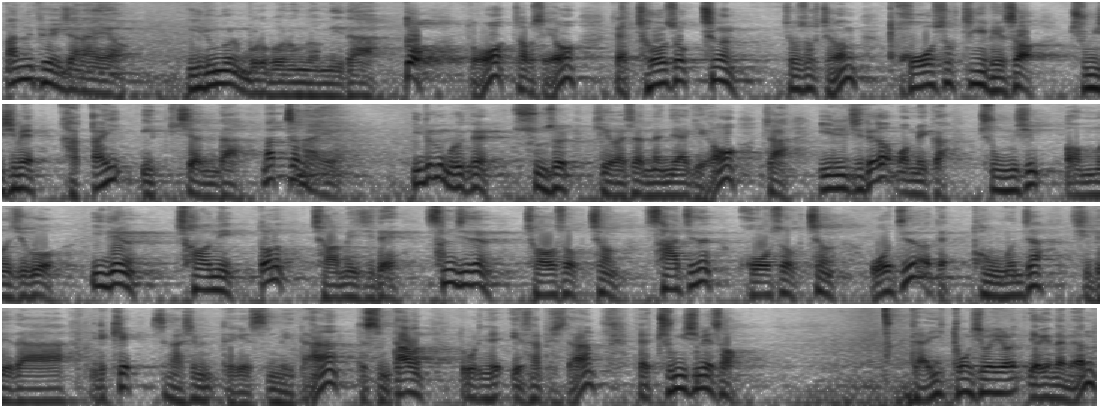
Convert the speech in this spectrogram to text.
맞는 표현이잖아요. 이런 걸 물어보는 겁니다. 또, 또, 잡으세요. 자, 저속층은, 저속층은 고속층에 비해서 중심에 가까이 입지한다. 맞잖아요. 이런 걸때 순서를 기억하지 않는 이야기예요. 자, 일지대가 뭡니까? 중심 업무지구. 이대는 천이 또는 점이지대. 삼지대는 저속층. 사지는 고속층. 오지는 어때? 통문자 지대다. 이렇게 생각하시면 되겠습니다. 됐습니다. 다음은 또 우리 이제 예사합시다. 자, 중심에서 자, 이 동심을 여긴다면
